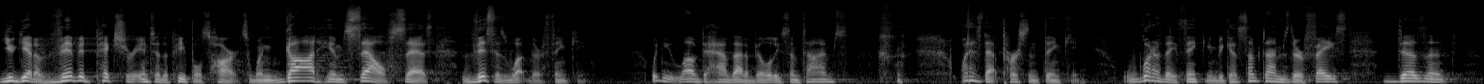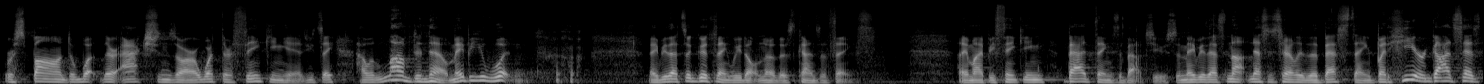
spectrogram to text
You get a vivid picture into the people's hearts when God Himself says, This is what they're thinking. Wouldn't you love to have that ability sometimes? what is that person thinking? What are they thinking? Because sometimes their face doesn't respond to what their actions are, or what their thinking is. You'd say, I would love to know. Maybe you wouldn't. Maybe that's a good thing we don't know those kinds of things. They might be thinking bad things about you. So maybe that's not necessarily the best thing. But here, God says,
